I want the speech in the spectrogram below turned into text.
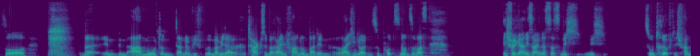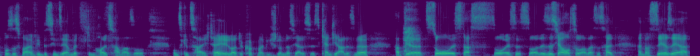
so ne, in, in Armut und dann irgendwie immer wieder tagsüber reinfahren, um bei den reichen Leuten zu putzen und sowas. Ich will gar nicht sagen, dass das nicht, nicht zutrifft. Ich fand bloß, es war irgendwie ein bisschen sehr mit dem Holzhammer so uns gezeigt. Hey Leute, guckt mal, wie schlimm das hier alles ist. Kennt ihr alles, ne? Habt ihr, so ist das, so ist es. So. Und es ist ja auch so, aber es ist halt einfach sehr, sehr.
